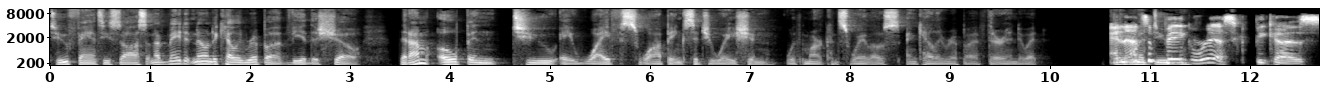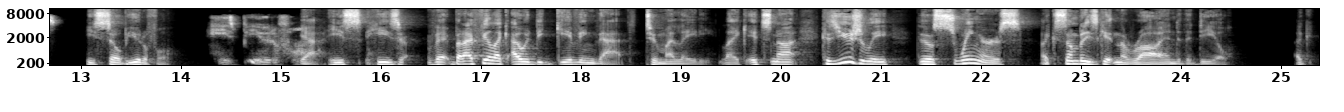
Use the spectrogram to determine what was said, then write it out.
to Fancy Sauce, and I've made it known to Kelly Ripa via this show that I'm open to a wife swapping situation with Mark Consuelos and Kelly Ripa if they're into it. And They wanna that's a do- big risk because He's so beautiful. He's beautiful. Yeah, he's he's but I feel like I would be giving that to my lady. Like it's not cuz usually those swingers like somebody's getting the raw end of the deal. Like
